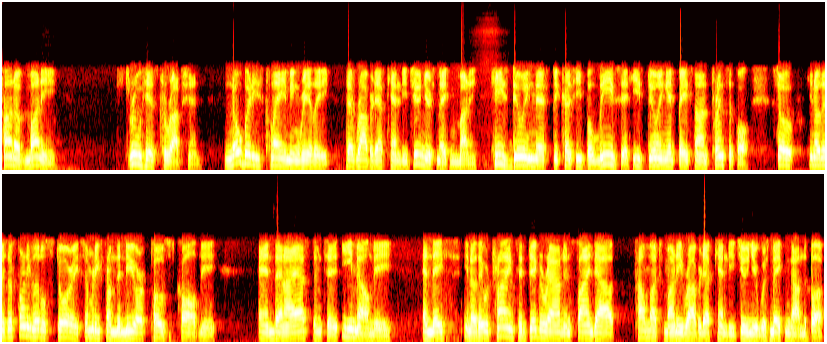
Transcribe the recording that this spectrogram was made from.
ton of money through his corruption. Nobody's claiming really that Robert F. Kennedy Jr. is making money. He's doing this because he believes it. He's doing it based on principle. So, you know, there's a funny little story. Somebody from the New York Post called me, and then I asked them to email me. And they, you know, they were trying to dig around and find out how much money Robert F. Kennedy Jr. was making on the book.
